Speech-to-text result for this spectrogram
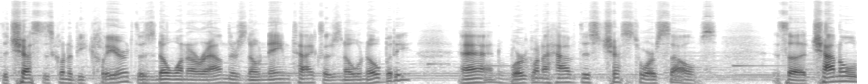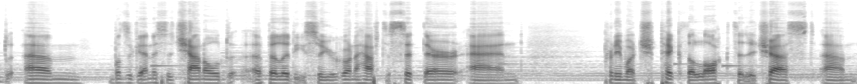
the chest is going to be cleared. There's no one around. There's no name tags. There's no nobody. And we're going to have this chest to ourselves. It's a channeled, um, once again, it's a channeled ability. So you're going to have to sit there and pretty much pick the lock to the chest. Um,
